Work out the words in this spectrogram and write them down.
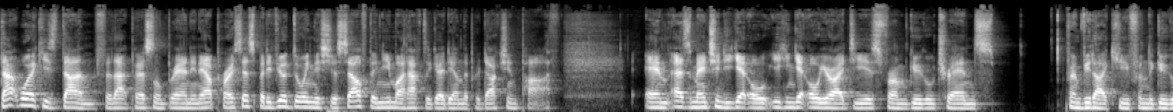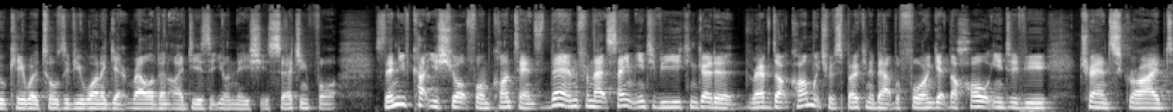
that work is done for that personal brand in our process. But if you're doing this yourself, then you might have to go down the production path. And as mentioned, you get all you can get all your ideas from Google Trends, from vidIQ, from the Google keyword tools if you want to get relevant ideas that your niche is searching for. So then you've cut your short form contents. Then from that same interview, you can go to rev.com, which we've spoken about before, and get the whole interview transcribed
